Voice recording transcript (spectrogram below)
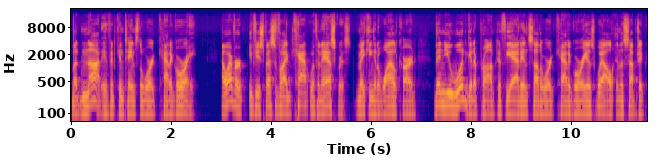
but not if it contains the word category. However, if you specified cat with an asterisk, making it a wildcard, then you would get a prompt if the add-in saw the word category as well in the subject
